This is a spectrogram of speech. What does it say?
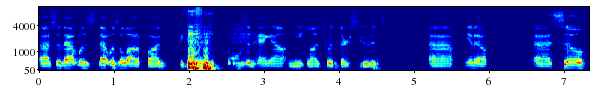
Uh, so that was that was a lot of fun to go into schools and hang out and eat lunch with their students. Uh, you know, uh, so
